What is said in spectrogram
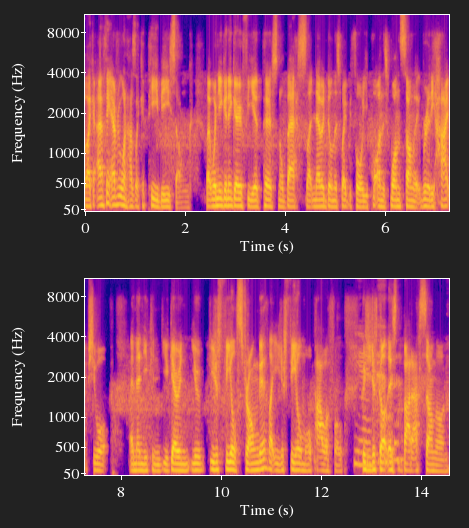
like I think everyone has like a PB song. Like when you're gonna go for your personal best, like never done this weight before, you put on this one song that really hypes you up, and then you can you go and you you just feel stronger, like you just feel more powerful because yeah. you just got this badass song on.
